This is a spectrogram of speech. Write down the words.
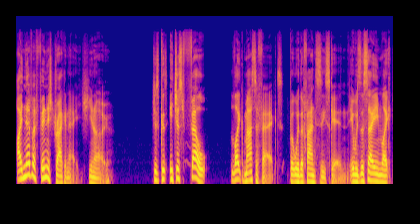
I never finished Dragon Age, you know, just because it just felt like Mass Effect, but with a fantasy skin. It was the same, like,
